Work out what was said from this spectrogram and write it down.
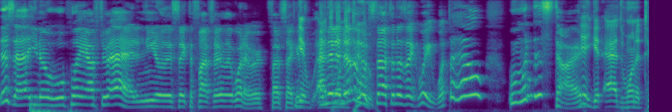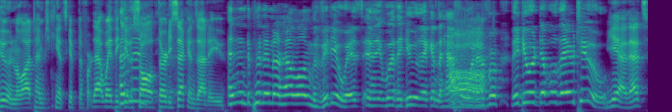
this ad. You know, we'll play after ad, and you know, it's like the five seconds, like whatever, five seconds, Yeah, and ads then one to another one starts, and I was like, wait, what the hell? When when did this start? Yeah, you get ads one to two, and a lot of times you can't skip the first. That way they And get a then- solid 30 seconds out of you. And then depending on how long the video is, and it- what they do, like in the half Oh. or whatever, they do a double there too. Yeah, that's.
